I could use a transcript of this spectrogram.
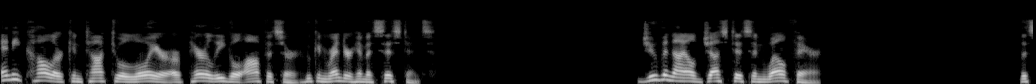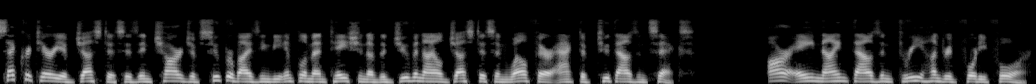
Any caller can talk to a lawyer or paralegal officer who can render him assistance. Juvenile Justice and Welfare The Secretary of Justice is in charge of supervising the implementation of the Juvenile Justice and Welfare Act of 2006. RA 9344.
